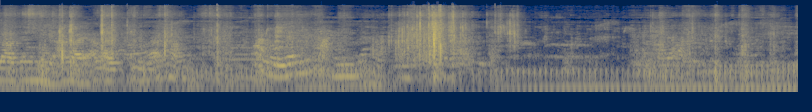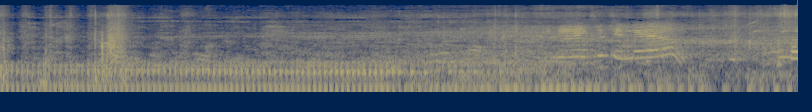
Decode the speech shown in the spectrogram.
เรายังมีอะไรอะไรกินนะทำหนูยังมีผักมีนะคะ ใส่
